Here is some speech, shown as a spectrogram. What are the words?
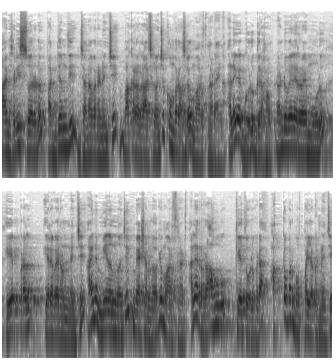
ఆయన శనీశ్వరుడు పద్దెనిమిది జనవరి నుంచి మకర రాశిలోంచి కుంభరాశిలోకి మారుతున్నాడు ఆయన. అలాగే గురుగ్రహం రెండు వేల ఇరవై మూడు ఏప్రిల్ ఇరవై రెండు నుంచి ఆయన మీనంలోంచి మేషంలోకి మారుతున్నాడు అలాగే రాహు కేతువులు కూడా అక్టోబర్ ముప్పై ఒకటి నుంచి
